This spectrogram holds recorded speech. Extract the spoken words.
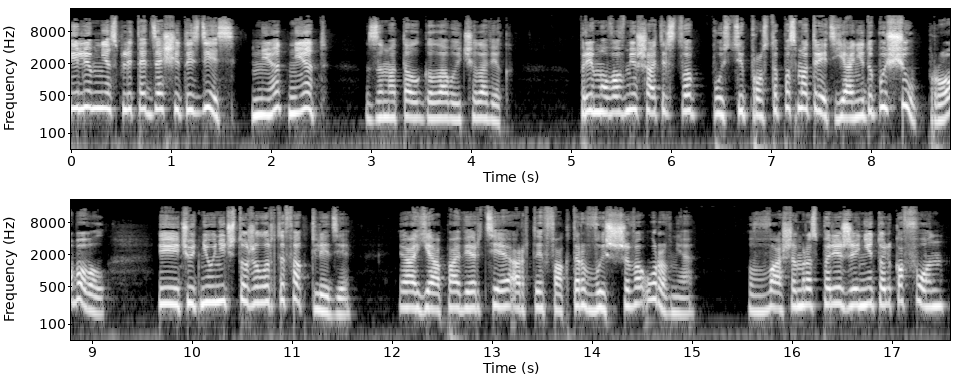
Или мне сплетать защиты здесь? Нет, нет, замотал головой человек. Прямого вмешательства, пусть и просто посмотреть, я не допущу. Пробовал. И чуть не уничтожил артефакт, леди. А я, поверьте, артефактор высшего уровня. В вашем распоряжении только фон.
